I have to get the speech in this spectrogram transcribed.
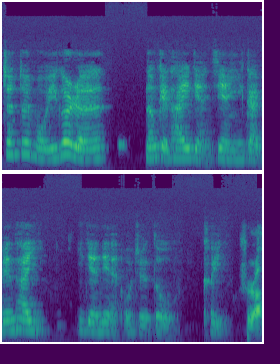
针对某一个人，能给他一点建议，改变他一一点点，我觉得都可以。是啊，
